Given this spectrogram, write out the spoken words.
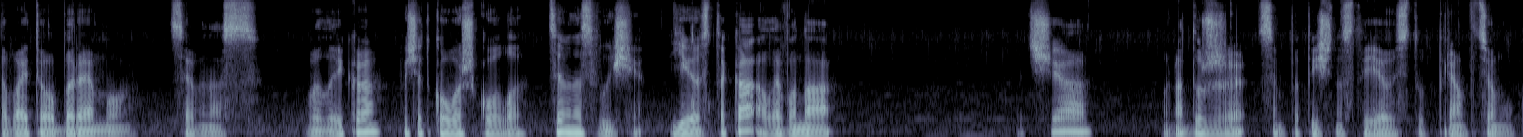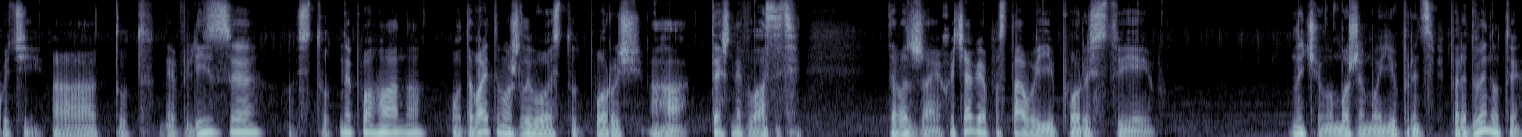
Давайте оберемо. Це в нас велика початкова школа. Це в нас вища. Є ось така, але вона. Хоча вона дуже симпатично стає ось тут, прямо в цьому куті. А тут не влізе, ось тут непогано. О, давайте, можливо, ось тут поруч. Ага, теж не влазить. Заваджає. Хоча б я поставив її поруч з тією. Ну що, ми можемо її, в принципі, передвинути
